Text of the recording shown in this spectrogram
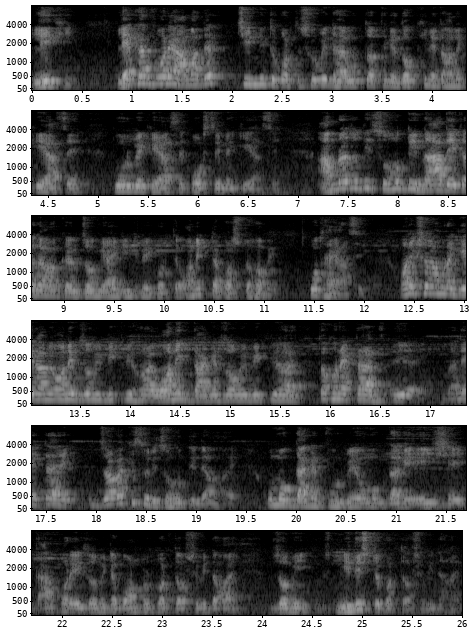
লিখি। লেখার পরে আমাদের চিহ্নিত করতে সুবিধা হয় উত্তর থেকে দক্ষিণে তাহলে কি আছে? পূর্বে কি আছে? পশ্চিমে কি আছে? আমরা যদি সহদ্দি না দেই তাহলে আমাকে জমি আইডেন্টিফাই করতে অনেকটা কষ্ট হবে। কোথায় আছে? অনেক সময় আমরা গ্রামে অনেক জমি বিক্রি হয় অনেক দাগের জমি বিক্রি হয় তখন একটা মানে একটা জগা খিচুড়ি চৌহদ্দি দেওয়া হয়। অমুক দাগের পূর্বে অমুক দাগে এই সেই, তারপরে এই জমিটা বন্টন করতে অসুবিধা হয়, জমি নির্দিষ্ট করতে অসুবিধা হয়।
